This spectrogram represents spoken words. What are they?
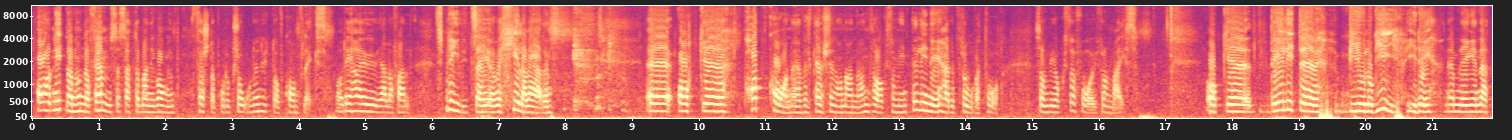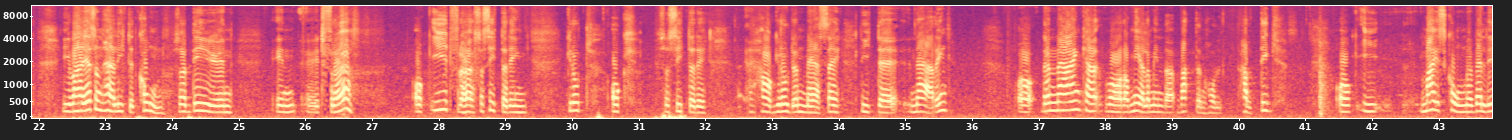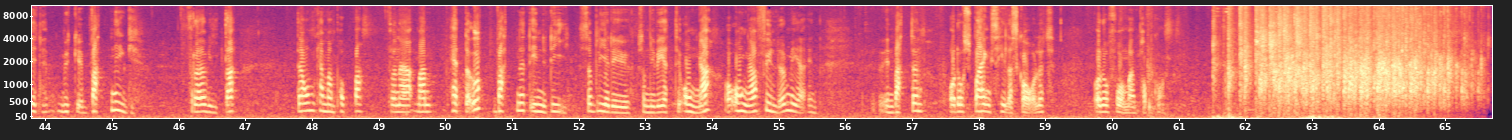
uh, 1905 så satte man igång första produktionen utav cornflakes. Och det har ju i alla fall spridit sig över hela världen. Eh, och eh, Popcorn är väl kanske någon annan sak som inte Linné hade provat på som vi också får ifrån majs. Och eh, det är lite biologi i det, nämligen att i varje sån här litet korn så det är ju en, en, ett frö och i ett frö så sitter det en grodd och så sitter det, har grodden med sig lite näring. Och den näringen kan vara mer eller mindre vattenhaltig. Och i majskorn med väldigt mycket vattnig frövita de kan man poppa. För när man hettar upp vattnet inuti så blir det ju som ni vet till ånga och ånga fyller mer än, än vatten och då sprängs hela skalet och då får man popcorn.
